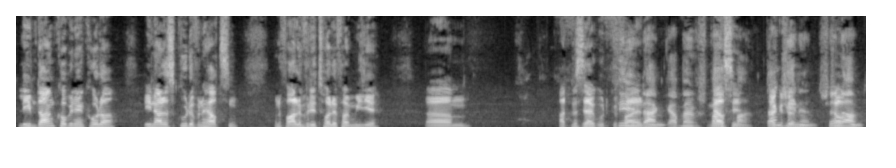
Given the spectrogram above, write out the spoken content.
Lieben Dank, Corbin Cola. Ihnen alles Gute von Herzen und vor allem für die tolle Familie. Ähm, hat mir sehr gut gefallen. Vielen Dank, hat mir Spaß Merci. gemacht. Danke Ihnen. Schönen Ciao. Abend.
